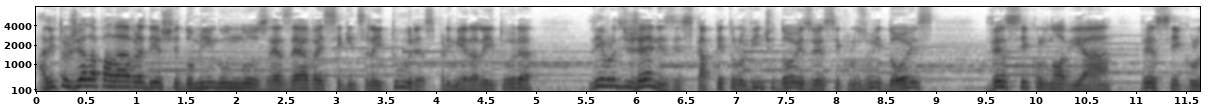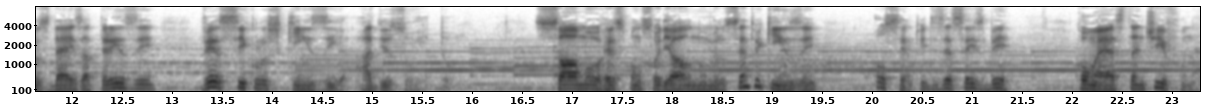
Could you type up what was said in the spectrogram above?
A liturgia da palavra deste domingo nos reserva as seguintes leituras. Primeira leitura, livro de Gênesis, capítulo 22, versículos 1 e 2 versículo 9a, versículos 10 a 13, versículos 15 a 18. Salmo responsorial número 115 ou 116b, com esta antífona:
